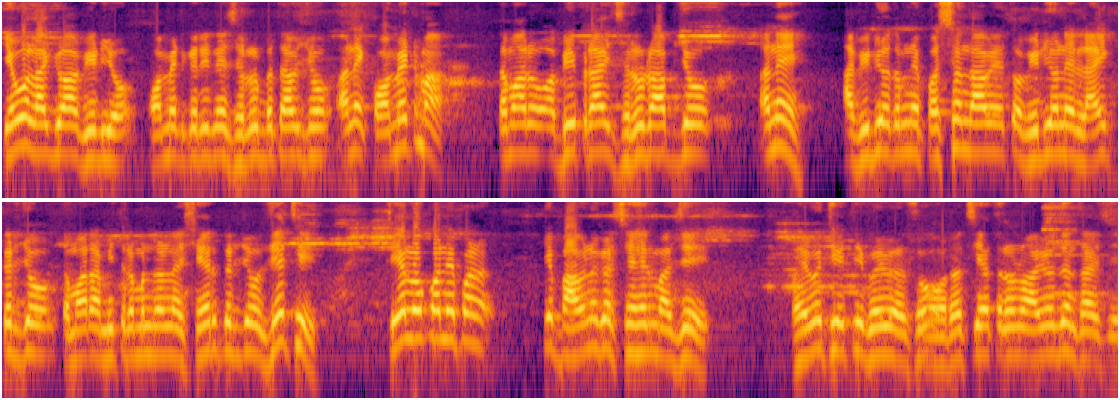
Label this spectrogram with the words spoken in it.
કેવો લાગ્યો આ વીડિયો? કોમેન્ટ કરીને જરૂર બતાવજો અને કોમેન્ટમાં તમારો અભિપ્રાય જરૂર આપજો. અને આ વીડિયો તમને પસંદ આવે તો વિડીયોને લાઇક કરજો, તમારા મિત્ર મંડળને શેર કરજો, જેથી તે લોકોને પણ કે ભાવનગર શહેરમાં જે ભૈવથી ભવ્ય રથયાત્રાનું આયોજન થાય છે,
